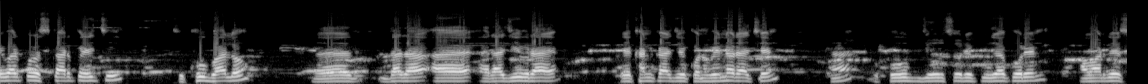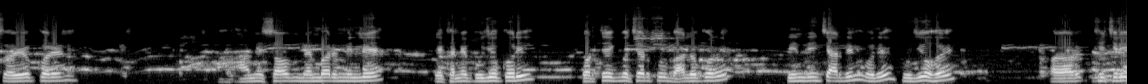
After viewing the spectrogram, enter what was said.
এবার পুরস্কার পেয়েছি খুব ভালো দাদা রাজীব রায় এখানকার যে কনভেনার আছেন হ্যাঁ খুব জোর সোরে পূজা করেন আমাদের সহযোগ করেন আমি সব মেম্বার মিলে এখানে পুজো করি প্রত্যেক বছর খুব ভালো করে তিন দিন চার দিন বোধে পুজো হয় আর খিচড়ি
